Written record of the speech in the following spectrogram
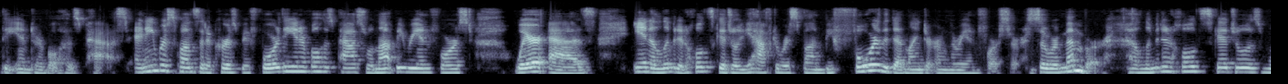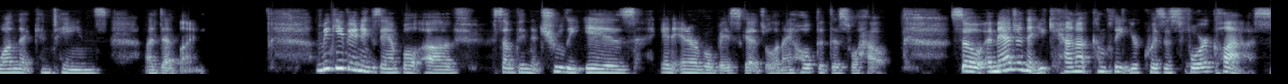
the interval has passed. Any response that occurs before the interval has passed will not be reinforced, whereas in a limited hold schedule, you have to respond before the deadline to earn the reinforcer. So remember, a limited hold schedule is one that contains a deadline. Let me give you an example of something that truly is an interval-based schedule, and I hope that this will help. So imagine that you cannot complete your quizzes for class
